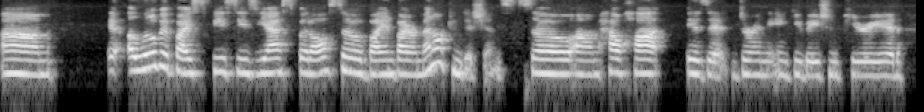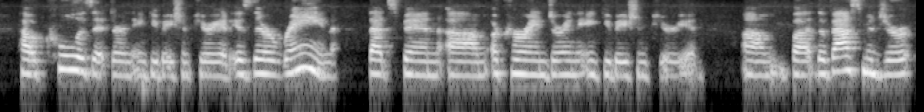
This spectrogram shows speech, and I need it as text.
Um, a little bit by species, yes, but also by environmental conditions. So um, how hot is it during the incubation period? How cool is it during the incubation period? Is there rain that's been um, occurring during the incubation period? Um, but the vast major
